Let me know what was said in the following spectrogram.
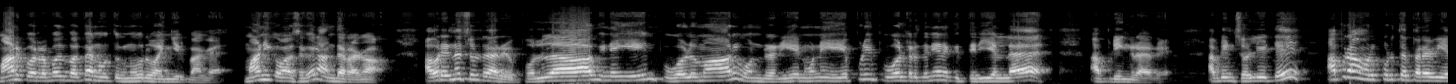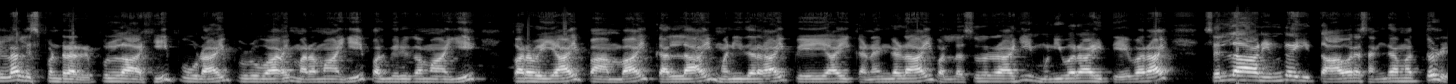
மார்க் வர்றபோது பார்த்தா நூத்துக்கு நூறு வாங்கியிருப்பாங்க. மாணிக்க வாசகர் அந்த ரகம். அவர் என்ன சொல்றாரு? பொல்லா வினையேன் புகழுமாறு ஏன் உன்னை எப்படி புகழ்றதுன்னு எனக்கு தெரியல அப்படிங்கிறாரு. அப்படின்னு சொல்லிட்டு அப்புறம் அவர் கொடுத்த பிறவி எல்லாம் லிஸ்ட் பண்றாரு. புல்லாகி பூடாய் புழுவாய் மரமாகி பல்மிருகமாகி பறவையாய் பாம்பாய் கல்லாய் மனிதராய் பேயாய் கணங்களாய் வல்லசுரராகி முனிவராய் தேவராய் செல்லா நின்ற இத்தாவர சங்கமத்துள்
